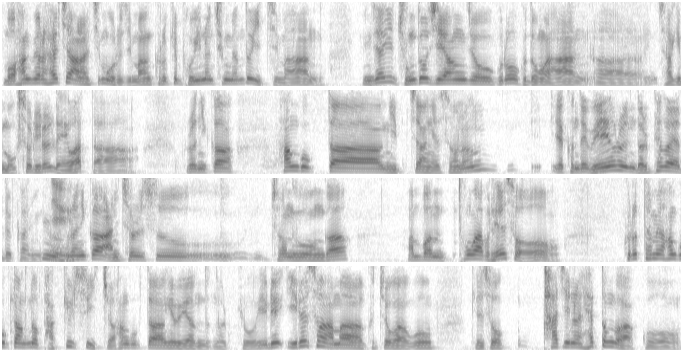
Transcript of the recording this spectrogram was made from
뭐 항변을 할지 안 할지 모르지만 그렇게 보이는 측면도 있지만 굉장히 중도 지향적으로 그동안 어, 자기 목소리를 내왔다. 그러니까 한국당 입장에서는 예컨대 외연을 넓혀가야 될 거 아닙니까? 예. 그러니까 안철수 전 의원과 한번 통합을 해서 그렇다면 한국당도 바뀔 수 있죠. 한국당의 외연도 넓히고 이래, 이래 서 아마 그쪽하고 계속 타진을 했던 것 같고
